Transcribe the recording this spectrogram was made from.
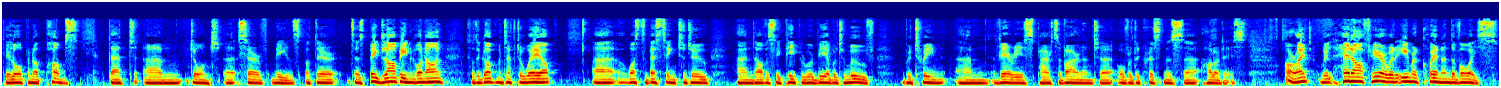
they'll open up pubs that um, don't uh, serve meals. But there, there's big lobbying going on, so the government have to weigh up uh, what's the best thing to do. and obviously people will be able to move between um, various parts of Ireland uh, over the Christmas uh, holidays. All right, we'll head off here with Emer Quinn and The Voice.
